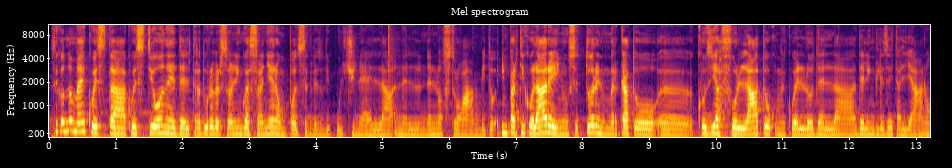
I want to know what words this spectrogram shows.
Secondo me questa questione del tradurre verso la lingua straniera è un po' il segreto di Pulcinella nel, nel nostro ambito, in particolare in un settore, in un mercato eh, così affollato come quello della, dell'inglese italiano.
